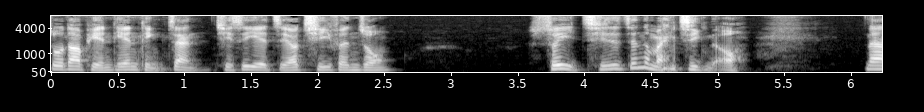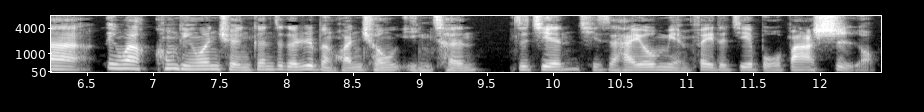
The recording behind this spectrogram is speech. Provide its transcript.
坐到田天町站，其实也只要七分钟，所以其实真的蛮近的哦。那另外，空庭温泉跟这个日本环球影城之间，其实还有免费的接驳巴士哦。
